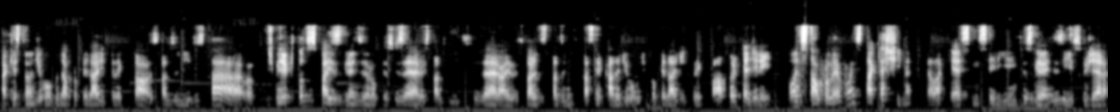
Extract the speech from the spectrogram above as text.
A questão de roubo da propriedade intelectual. Os Estados Unidos está. Primeiro que todos os países grandes europeus fizeram, os Estados Unidos fizeram. A história dos Estados Unidos está cercada de roubo de propriedade intelectual, porque é direito. Onde está o problema? Está que a China ela quer se inserir entre os grandes e isso gera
